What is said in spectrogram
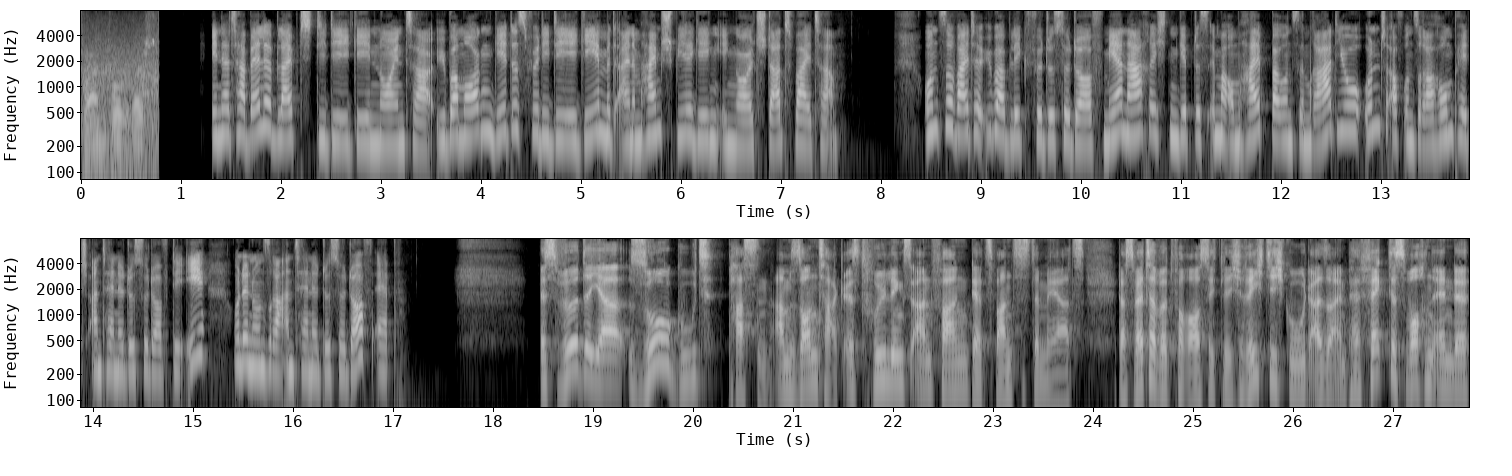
zu einem Tor gereicht. In der Tabelle bleibt die DEG Neunter. Übermorgen geht es für die DEG mit einem Heimspiel gegen Ingolstadt weiter. Und so weiter Überblick für Düsseldorf. Mehr Nachrichten gibt es immer um halb bei uns im Radio und auf unserer Homepage antennedüsseldorf.de und in unserer Antenne Düsseldorf App. Es würde ja so gut passen. Am Sonntag ist Frühlingsanfang, der 20. März. Das Wetter wird voraussichtlich richtig gut, also ein perfektes Wochenende,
